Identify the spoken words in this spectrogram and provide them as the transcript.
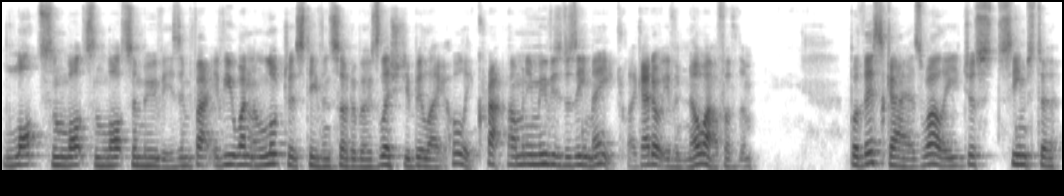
lots and lots and lots of movies. In fact, if you went and looked at Steven Soderbergh's list, you'd be like, holy crap, how many movies does he make? Like, I don't even know half of them. But this guy as well, he just seems to.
